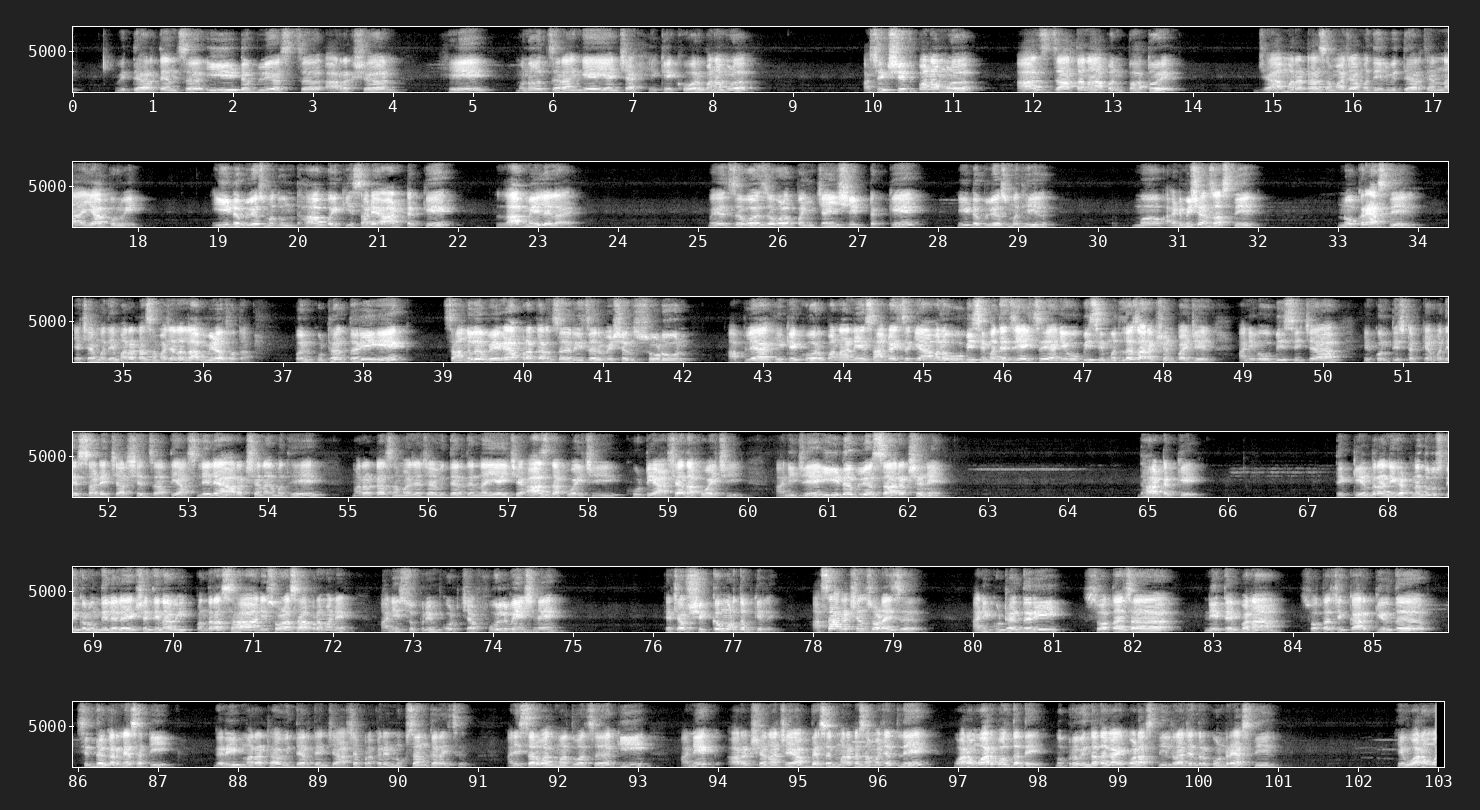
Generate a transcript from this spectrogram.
विद्यार्थ्यांचं ई डब्ल्यू एसचं आरक्षण हे मनोज जरांगे यांच्या हेकेखोरपणामुळं अशिक्षितपणामुळं आज जाताना आपण पाहतोय ज्या मराठा समाजामधील विद्यार्थ्यांना यापूर्वी ई डब्ल्यू एसमधून मधून दहा पैकी साडेआठ टक्के लाभ मिळालेला आहे. म्हणजे जवळजवळ पंच्याऐंशी टक्के ई डब्ल्यू एसमधील मग ॲडमिशन्स असतील नोकऱ्या असतील याच्यामध्ये मराठा समाजाला लाभ मिळत होता. पण कुठंतरी एक चांगलं वेगळ्या प्रकारचं रिझर्वेशन सोडून आपल्या हेकेकोरपणाने सांगायचं की आम्हाला ओबीसी मध्येच यायचंय आणि ओबीसी मधलंच आरक्षण पाहिजे आणि ओबीसीच्या एकोणतीस टक्क्यामध्ये साडेचारशे जाती असलेल्या आरक्षणामध्ये मराठा समाजाच्या विद्यार्थ्यांना यायची आज दाखवायची खोटी आशा दाखवायची आणि जे ई डब्ल्यू एसचं आरक्षण आहे दहा टक्के ते केंद्राने घटना दुरुस्ती करून दिलेले एकशे तीनावी पंधरा सहा आणि सोळा सहा प्रमाणे. आणि सुप्रीम कोर्टच्या फुल बेंचने त्याच्यावर शिक्कामोर्तब केले. असं आरक्षण सोडायचं. आणि कुठेतरी स्वतःचा नेतेपणा स्वतःची कारकीर्द सिद्ध करण्यासाठी गरीब मराठा विद्यार्थ्यांच्या अशा प्रकारे नुकसान करायचं. आणि सर्वात महत्त्वाचं की अनेक आरक्षणाचे अभ्यासक मराठा समाजातले वारंवार बोलतात ते. मग प्रवीणदादा गायकवाड असतील राजेंद्र कोंढरे असतील हे वारंवार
